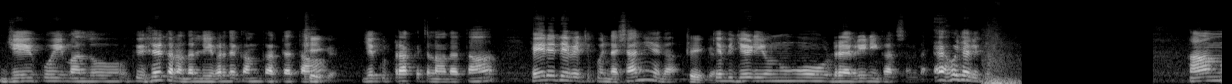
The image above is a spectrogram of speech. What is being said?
ਜੇ ਕੋਈ ਮੰਨ ਲਓ ਕਿਸੇ ਤਰ੍ਹਾਂ ਦਾ ਲੇਬਰ ਦਾ ਕੰਮ ਕਰਦਾ ਤਾਂ ਠੀਕ ਹੈ ਜੇ ਕੋਈ ਟਰੱਕ ਚਲਾਉਂਦਾ ਤਾਂ ਫਿਰ ਇਹਦੇ ਵਿੱਚ ਕੋਈ ਨਸ਼ਾ ਨਹੀਂ ਹੈਗਾ ਠੀਕ ਕਿ ਵੀ ਜਿਹੜੀ ਉਹਨੂੰ ਉਹ ਡਰਾਈਵਰੀ ਨਹੀਂ ਕਰ ਸਕਦਾ। ਇਹੋ ਜਿਹਾ ਵੀ ਕੁਝ ਆਮ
